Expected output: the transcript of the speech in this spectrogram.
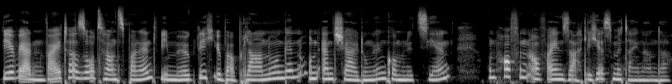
Wir werden weiter so transparent wie möglich über Planungen und Entscheidungen kommunizieren und hoffen auf ein sachliches Miteinander.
